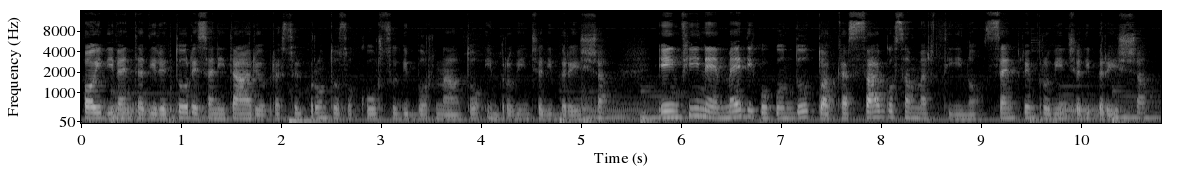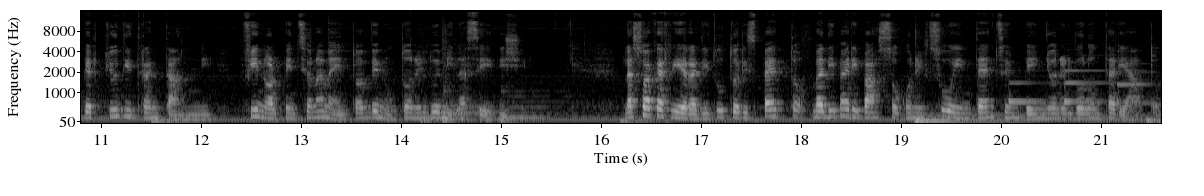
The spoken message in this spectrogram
poi diventa direttore sanitario presso il pronto soccorso di Bornato, in provincia di Brescia, e infine è medico condotto a Cassago San Martino, sempre in provincia di Brescia, per più di 30 anni, fino al pensionamento avvenuto nel 2016. La sua carriera di tutto rispetto va di pari passo con il suo intenso impegno nel volontariato.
